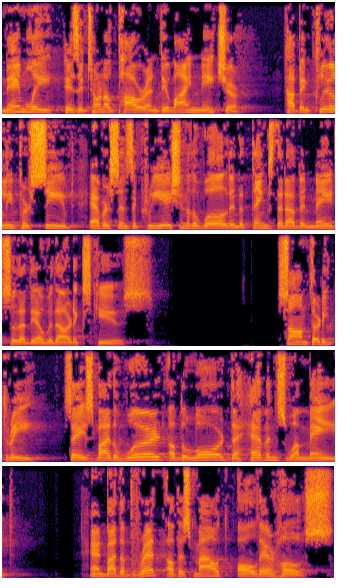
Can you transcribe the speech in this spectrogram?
namely his eternal power and divine nature, have been clearly perceived ever since the creation of the world and the things that have been made so that they are without excuse. Psalm 33 says, By the word of the Lord the heavens were made, and by the breath of his mouth all their hosts.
